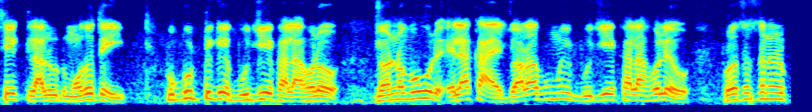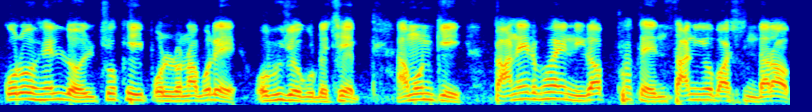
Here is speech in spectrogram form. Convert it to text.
শেখ লালুর মদতেই পুকুরটিকে বুঝিয়ে ফেলা হলো। জনবহুল এলাকায় জলাভূমি বুঝিয়ে ফেলা হলেও প্রশাসনের কোনো হেলদোল চোখেই পড়ল না বলে অভিযোগ উঠেছে। এমনকি প্রাণের ভয়ে নীরব থাকলেন স্থানীয় বাসিন্দারাও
